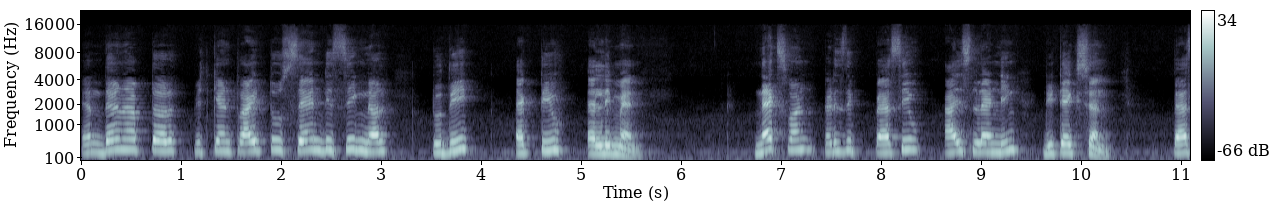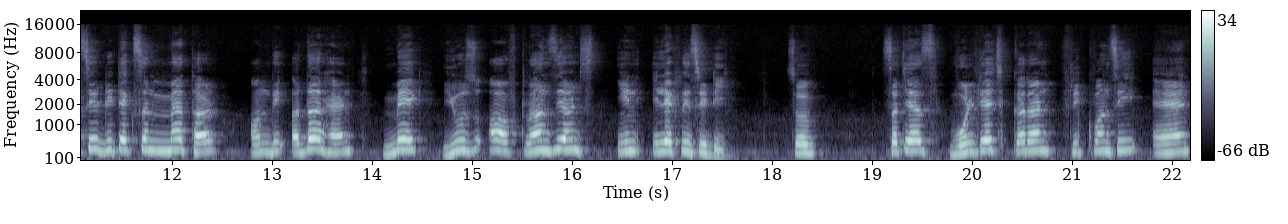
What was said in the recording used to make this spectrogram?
And then after which can try to send the signal to the active element Next one that is the passive islanding detection. Passive detection method on the other hand make use of transients in electricity. So such as voltage current frequency and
